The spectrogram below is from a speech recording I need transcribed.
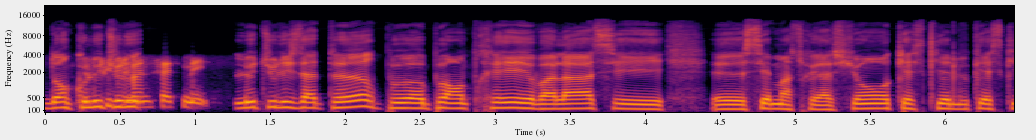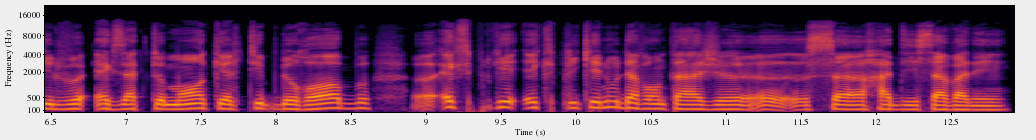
Donc l'utilisateur peut, peut entrer voilà, ses, euh, ses menstruations, qu'est-ce qu'il qu'est-ce qu'il veut exactement, quel type de robe. Euh, expliquez, expliquez-nous davantage, euh, ça, Hadi Savané.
